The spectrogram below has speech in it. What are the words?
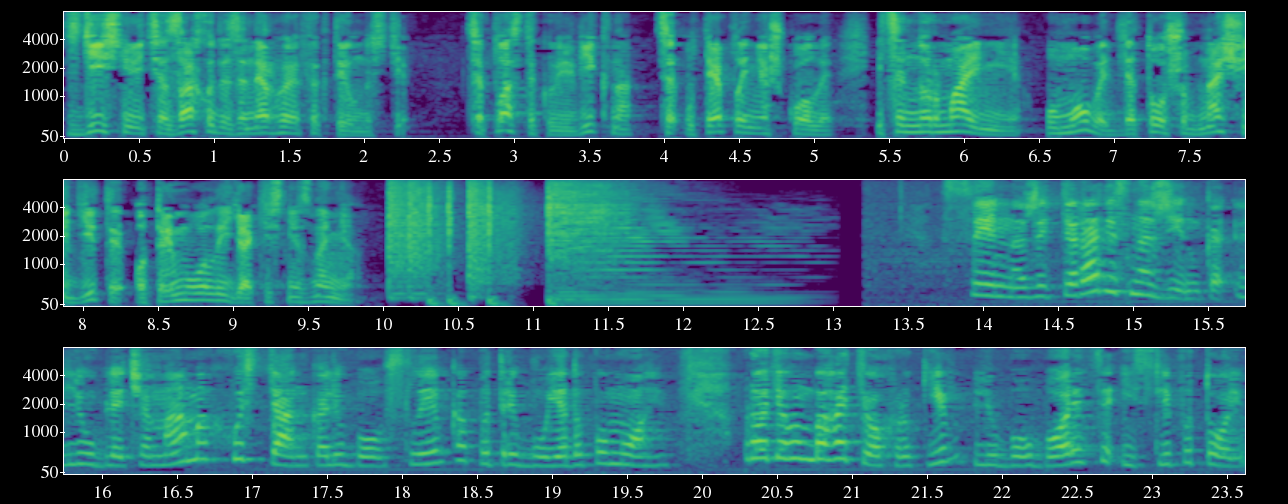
здійснюються заходи з енергоефективності. Це пластикові вікна, це утеплення школи, і це нормальні умови для того, щоб наші діти отримували якісні знання. Сильна, життєрадісна жінка, любляча мама, хустянка Любов Сливка потребує допомоги. Протягом багатьох років Любов бореться із сліпотою.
